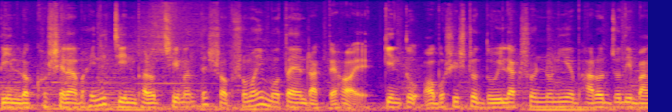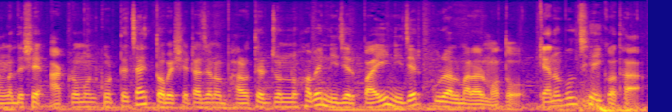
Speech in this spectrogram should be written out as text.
তিন লক্ষ সেনাবাহিনী চীন ভারত সীমান্তে সবসময় মোতায়েন রাখতে হয়। কিন্তু অবশিষ্ট দুই লাখ সৈন্য নিয়ে ভারত যদি বাংলাদেশে আক্রমণ করতে চায়, তবে সেটা যেন ভারতের জন্য হবে নিজের পায়েই নিজের কুড়াল মারার মতো। কেন বলছি এই কথা?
